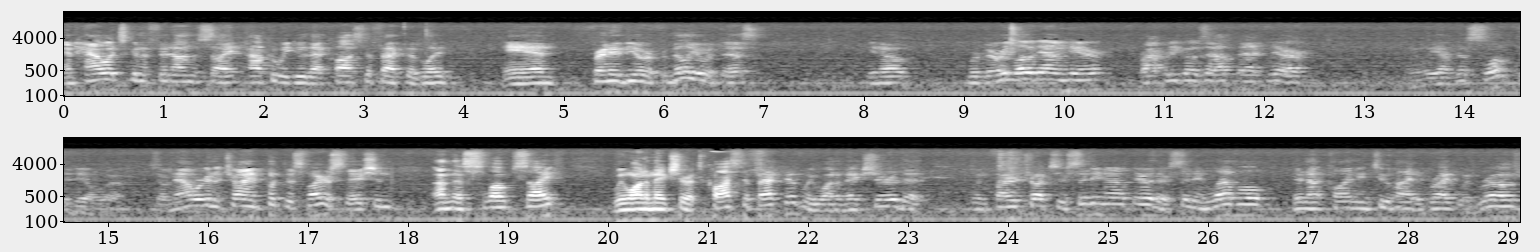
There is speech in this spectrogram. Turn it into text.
and how it's going to fit on the site. How can we do that cost effectively? And for any of you who are familiar with this, you know, we're very low down here. Property goes out back there. And we have this slope to deal with. So now we're going to try and put this fire station on this slope site. We want to make sure it's cost effective. We want to make sure that when fire trucks are sitting out there, they're sitting level, they're not climbing too high to Brightwood Road.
